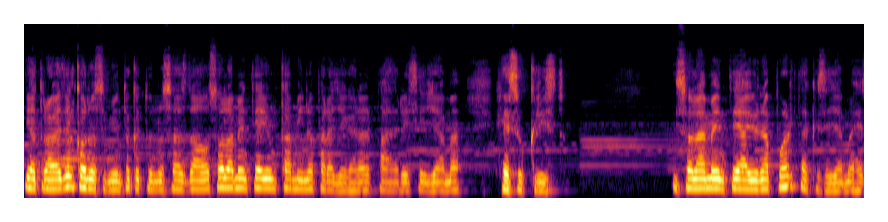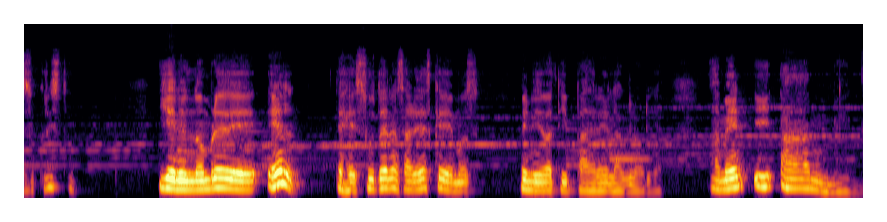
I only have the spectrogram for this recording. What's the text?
y a través del conocimiento que tú nos has dado, solamente hay un camino para llegar al Padre y se llama Jesucristo. Y solamente hay una puerta que se llama Jesucristo. Y en el nombre de Él, de Jesús de Nazaret, es que hemos venido a ti, Padre de la Gloria. Amén y amén.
